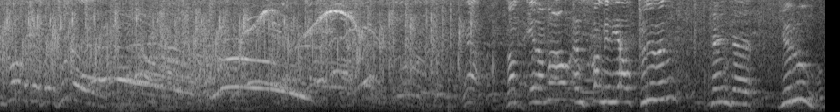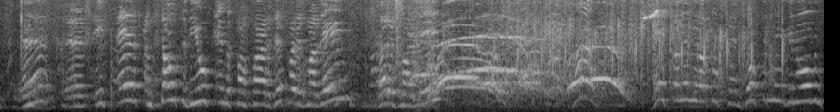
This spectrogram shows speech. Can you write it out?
Een bloemetje voor Goedele. Ja, want helemaal een familiaal kluwen zijn de Jeroen. Hè? eh, heeft eigenlijk een tante die ook in de fanfare zit. Waar is Marleen? Waar is Marleen? Heeft dan inderdaad ook zijn dochter meegenomen,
